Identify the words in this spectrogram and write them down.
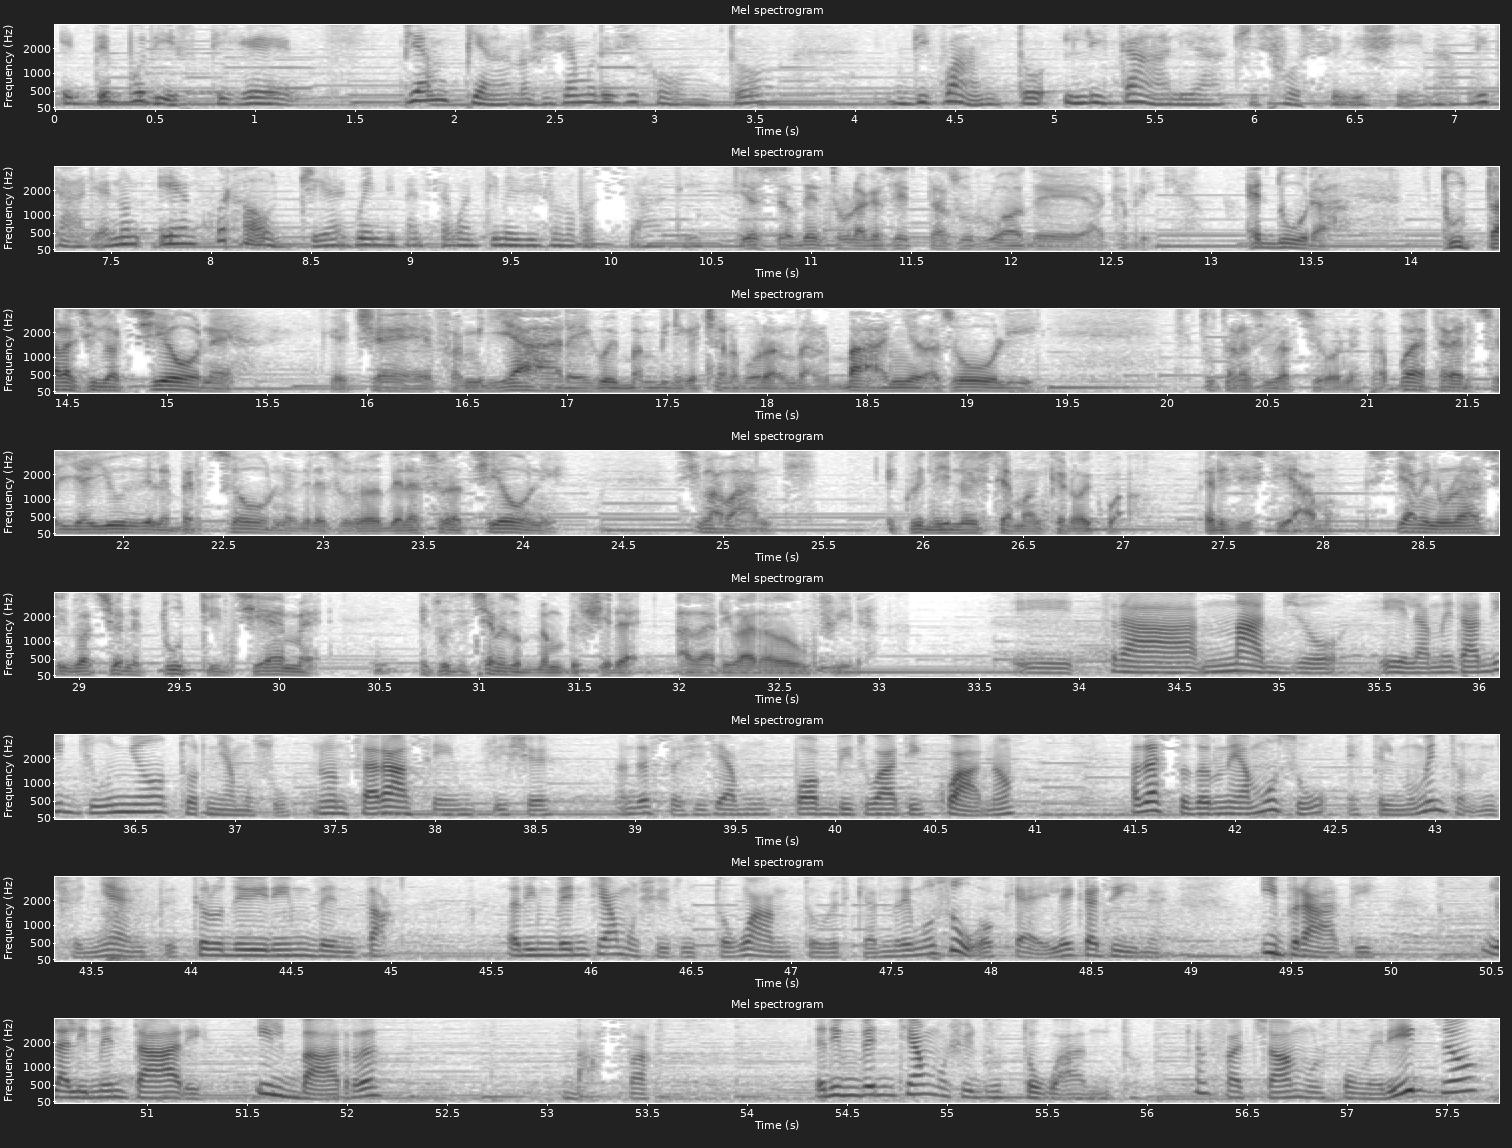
E devo dirti che pian piano ci siamo resi conto di quanto l'Italia ci fosse vicina. L'Italia non, è ancora oggi, eh, quindi pensa quanti mesi sono passati. Io sto dentro una casetta su ruote a Capricchia. È dura tutta la situazione che c'è familiare, con i bambini che ci hanno paura di andare al bagno da soli, c'è tutta una situazione, ma poi attraverso gli aiuti delle persone, delle, delle associazioni, si va avanti e quindi noi stiamo anche noi qua resistiamo. Stiamo in una situazione tutti insieme e tutti insieme dobbiamo riuscire ad arrivare ad un fine e tra maggio e la metà di giugno torniamo su. Non sarà semplice, adesso ci siamo un po' abituati qua, no? Adesso torniamo su e per il momento non c'è niente, te lo devi reinventare. Reinventiamoci tutto quanto perché andremo su, ok, le casine, i prati, l'alimentari, il bar, basta. Reinventiamoci tutto quanto. Che facciamo il pomeriggio?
